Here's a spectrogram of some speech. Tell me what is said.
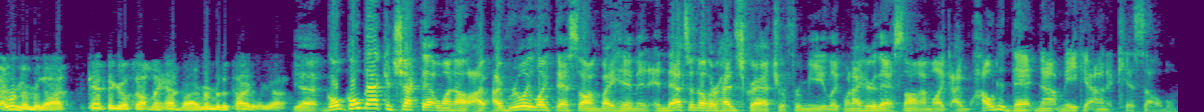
I remember that. I can't think of it off the top of my head, but I remember the title, yeah. Yeah, go go back and check that one out. I, I really like that song by him, and, and that's another head scratcher for me. Like when I hear that song, I'm like, I, how did that not make it on a Kiss album?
